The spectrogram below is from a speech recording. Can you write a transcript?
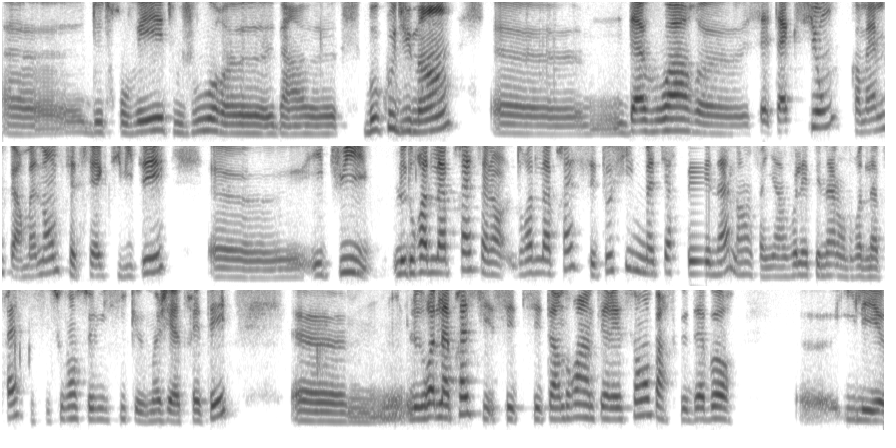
euh, de trouver toujours euh, ben, euh, beaucoup d'humains, d'avoir cette action quand même permanente, cette réactivité. et puis, le droit de la presse, alors le droit de la presse, c'est aussi une matière pénale. Hein. Enfin, il y a un volet pénal en droit de la presse, et c'est souvent celui-ci que moi j'ai à traiter. le droit de la presse, c'est un droit intéressant parce que d'abord, il est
